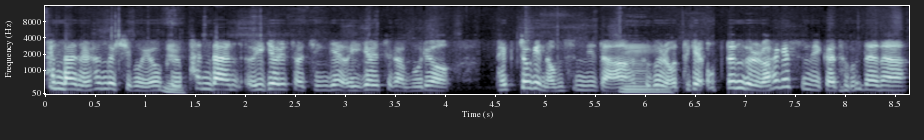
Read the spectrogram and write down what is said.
판단을 한 것이고요. 그 예. 판단 의결서 징계 의결서가 무려 100쪽이 넘습니다. 음. 그걸 어떻게 없던 걸로 하겠습니까? 더군다나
